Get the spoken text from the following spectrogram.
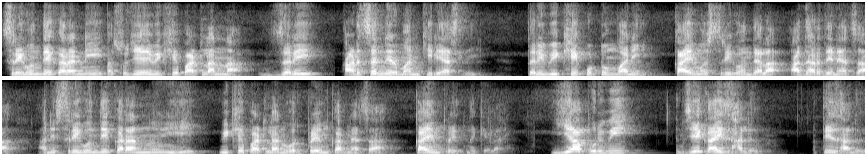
श्रीगोंदेकरांनी सुजय विखे पाटलांना जरी अडचण निर्माण केली असली तरी विखे कुटुंबाने कायमच श्रीगोंद्याला आधार देण्याचा आणि श्रीगोंदेकरांनीही विखे पाटलांवर प्रेम करण्याचा कायम प्रयत्न केला आहे. यापूर्वी जे काही झालं ते झालं.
